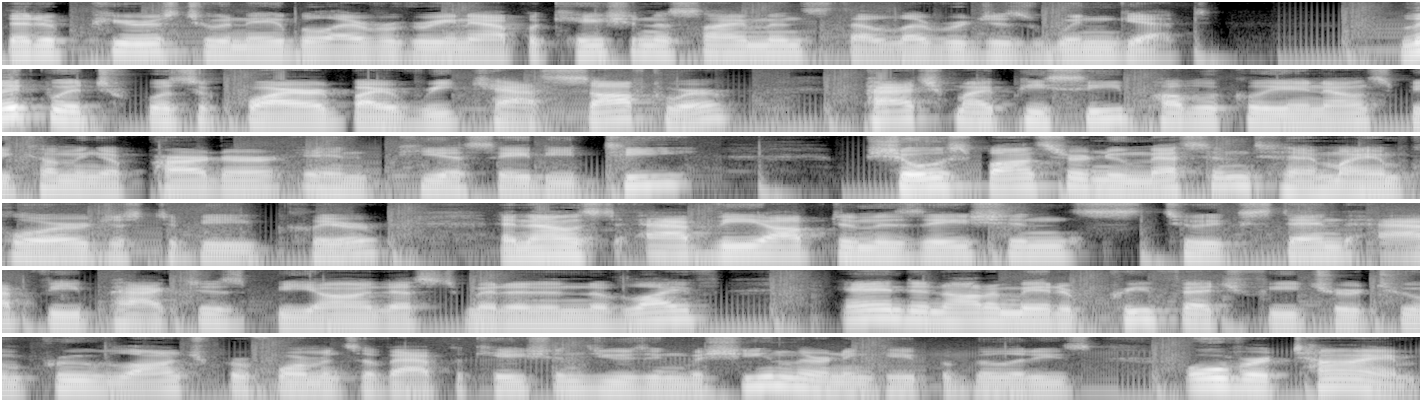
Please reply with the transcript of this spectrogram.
that appears to enable evergreen application assignments that leverages Winget. Liquit was acquired by Recast Software. Patch My PC publicly announced becoming a partner in PSADT. Show sponsor Numecent and my employer, just to be clear, announced AppV optimizations to extend AppV packages beyond estimated end of life, and an automated prefetch feature to improve launch performance of applications using machine learning capabilities over time.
